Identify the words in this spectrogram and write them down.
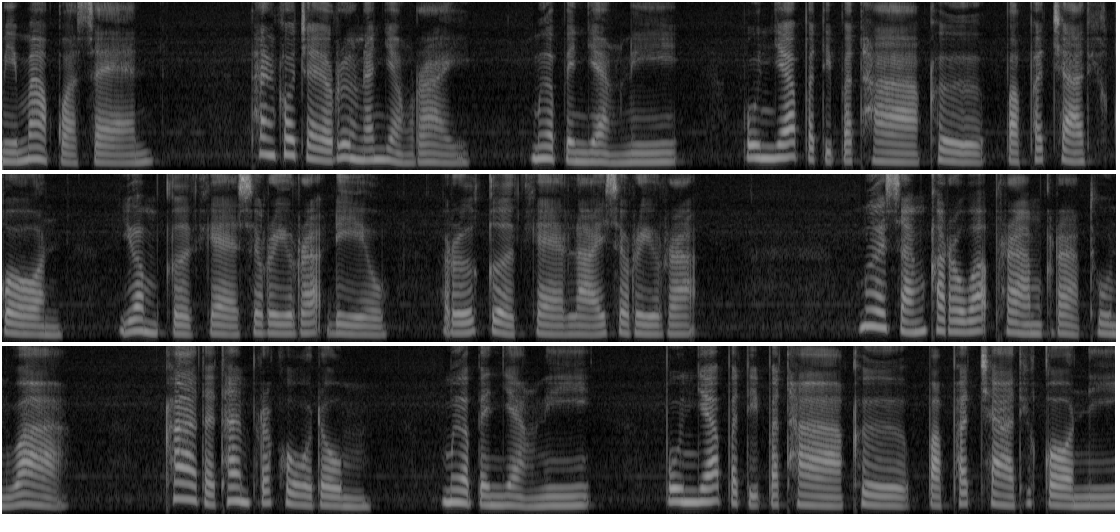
มีมากกว่าแสน ท่านเข้าใจเรื่องนั้นอย่างไร เมื่อเป็นอย่างนี้ ปุญญปฏิปทาคือปัพพชาธิกร ย่อมเกิดแก่สรีระเดียว หรือเกิดแก่หลายสรีระ เมื่อสังคารวะพราหมณ์กราบทูลว่า ข้าแต่ท่านพระโคดม เมื่อเป็นอย่างนี้ ปุญญปฏิปทาคือปัพพชาธิกรนี้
